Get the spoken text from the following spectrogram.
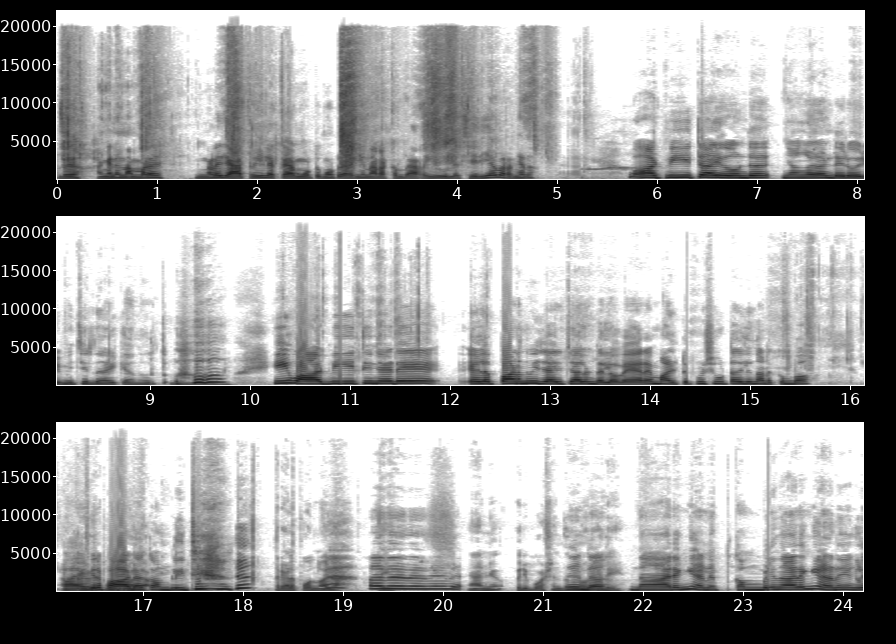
അത് അങ്ങനെ നമ്മൾ നിങ്ങൾ രാത്രിയിലൊക്കെ അങ്ങോട്ടും ഇങ്ങോട്ടും ഇറങ്ങി നടക്കുമ്പോൾ അറിയൂല. ശരിയാ പറഞ്ഞത്. വാട്ട് വീറ്റ് ആയതുകൊണ്ട് ഞങ്ങൾ രണ്ടുപേരും ഒരുമിച്ചിരുന്ന് കഴിക്കാൻ നിർത്തും. ഈ വാട്ട് വീറ്റിനിടെ എളുപ്പാണെന്ന് വിചാരിച്ചാലുണ്ടല്ലോ. വേറെ മൾട്ടിപ്പിൾ ഷൂട്ട് അതിൽ നടക്കുമ്പോൾ ഭയങ്കര പാടാ കംപ്ലീറ്റ് ചെയ്യാൻ. അത്ര എളുപ്പമൊന്നുമല്ല. അതെ അതെ അതെ അതെ. ഞാൻ ഒരു പോർഷൻ നാരങ്ങയാണ്. കമ്പിളി നാരങ്ങയാണ് ഞങ്ങൾ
